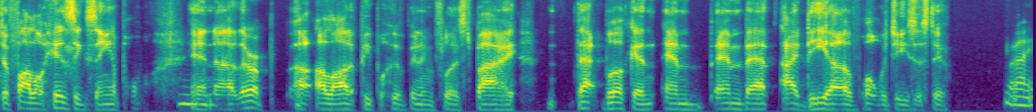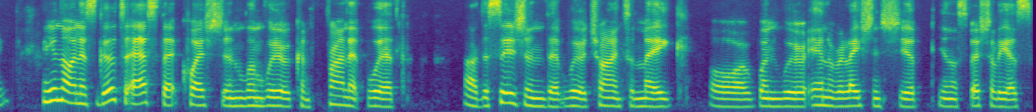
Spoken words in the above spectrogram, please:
to follow his example, mm-hmm. and uh, there are a, a lot of people who've been influenced by that book and and and that idea of what would Jesus do. Right. You know, and it's good to ask that question when we're confronted with a decision that we're trying to make or when we're in a relationship, you know, especially as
